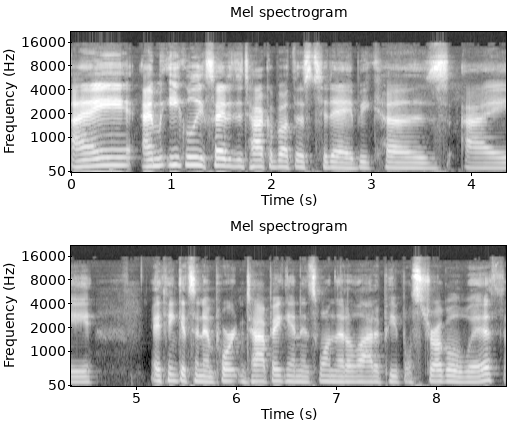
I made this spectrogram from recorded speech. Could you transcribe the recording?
I I'm equally excited to talk about this today because I I think it's an important topic and it's one that a lot of people struggle with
